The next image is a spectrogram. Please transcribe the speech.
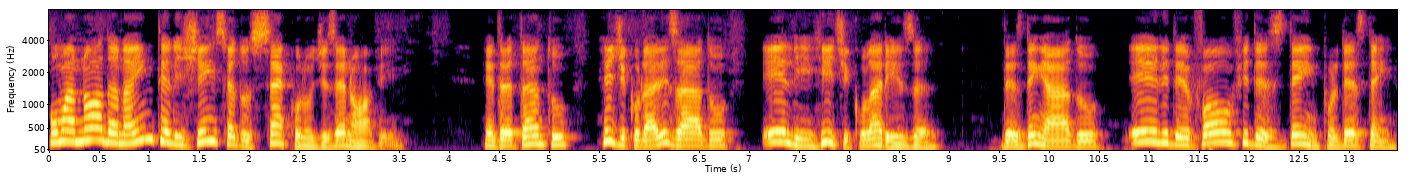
uma noda na inteligência do século XIX. Entretanto, ridicularizado, ele ridiculariza. Desdenhado, ele devolve desdém por desdém.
